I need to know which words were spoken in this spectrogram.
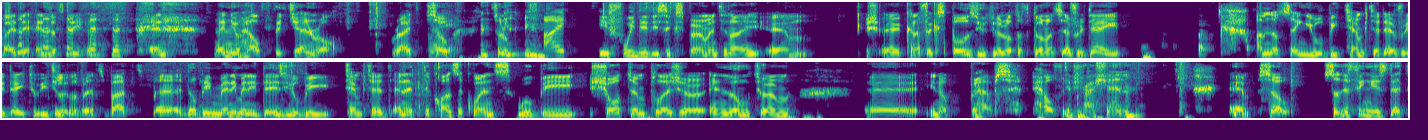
by, the end of the year, and and your health in general, right? right. So, so look, if I if we did this experiment and I um, uh, kind of expose you to a lot of donuts every day, I'm not saying you will be tempted every day to eat a little bit, but uh, there'll be many, many days you'll be tempted, and the consequence will be short-term pleasure and long-term, uh, you know, perhaps health depression. Um, so, so the thing is that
